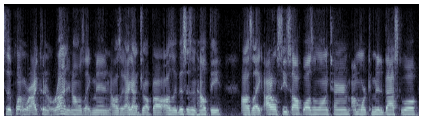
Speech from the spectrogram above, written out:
to the point where I couldn't run, and I was like, man, I was like, I gotta drop out. I was like, this isn't healthy. I was like, I don't see softball as a long term. I'm more committed to basketball,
